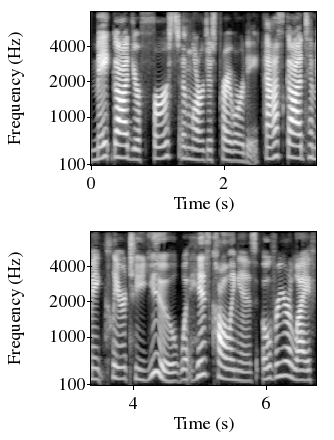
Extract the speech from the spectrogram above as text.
Make God your first and largest priority. Ask God to make clear to you what His calling is over your life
